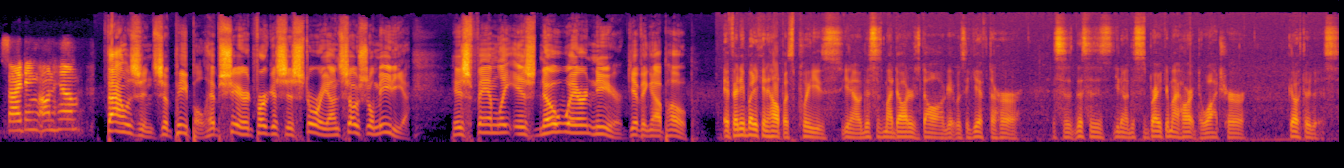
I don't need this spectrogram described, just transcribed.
sighting on him. Thousands of people have shared Fergus's story on social media. His family is nowhere near giving up hope. If anybody can help us, please, you know, this is my daughter's dog. It was a gift to her. This is, this is, you know, this is breaking my heart to watch her go through this.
